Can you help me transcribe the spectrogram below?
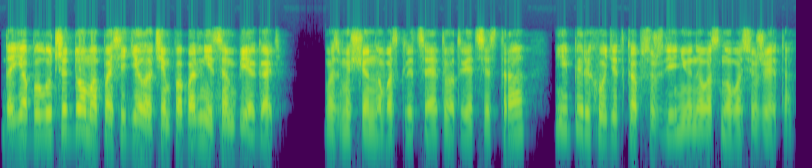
«Да я бы лучше дома посидела, чем по больницам бегать», – возмущенно восклицает в ответ сестра и переходит к обсуждению новостного сюжета.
